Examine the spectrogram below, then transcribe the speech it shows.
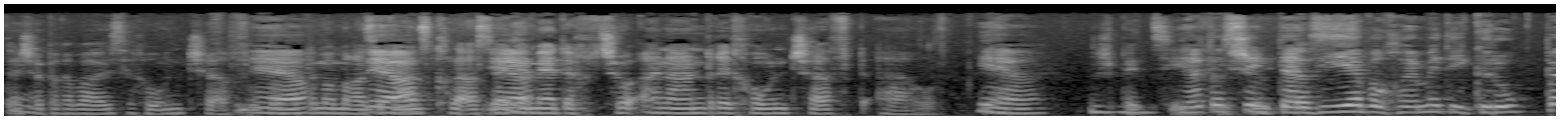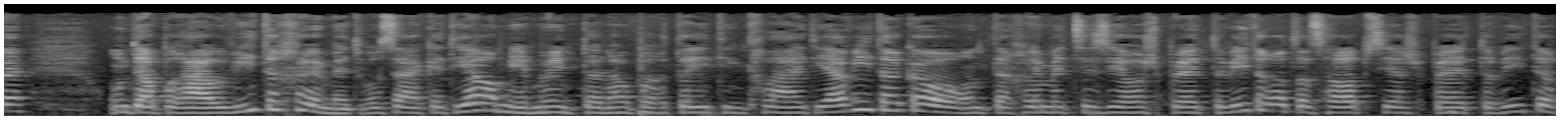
Das ist aber auch unsere Kundschaft. Ja. Da muss man also Ja. ganz klar sagen, Ja. wir haben schon eine andere Kundschaft auch. Ja. Spezifisch. Ja, das sind dann die, die kommen, die Gruppen, und aber auch wiederkommen, die sagen, ja, wir müssen dann aber dort in Kleid auch wieder gehen. Und dann kommen sie ein Jahr später wieder oder ein halbes Jahr später wieder.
